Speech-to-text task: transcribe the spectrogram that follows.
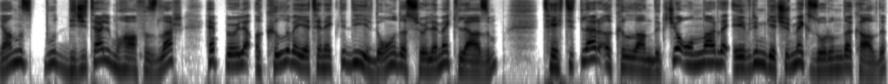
Yalnız bu dijital muhafızlar hep böyle akıllı ve yetenekli değildi, onu da söylemek lazım. Tehditler akıllandıkça onlar da evrim geçirmek zorunda kaldı.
